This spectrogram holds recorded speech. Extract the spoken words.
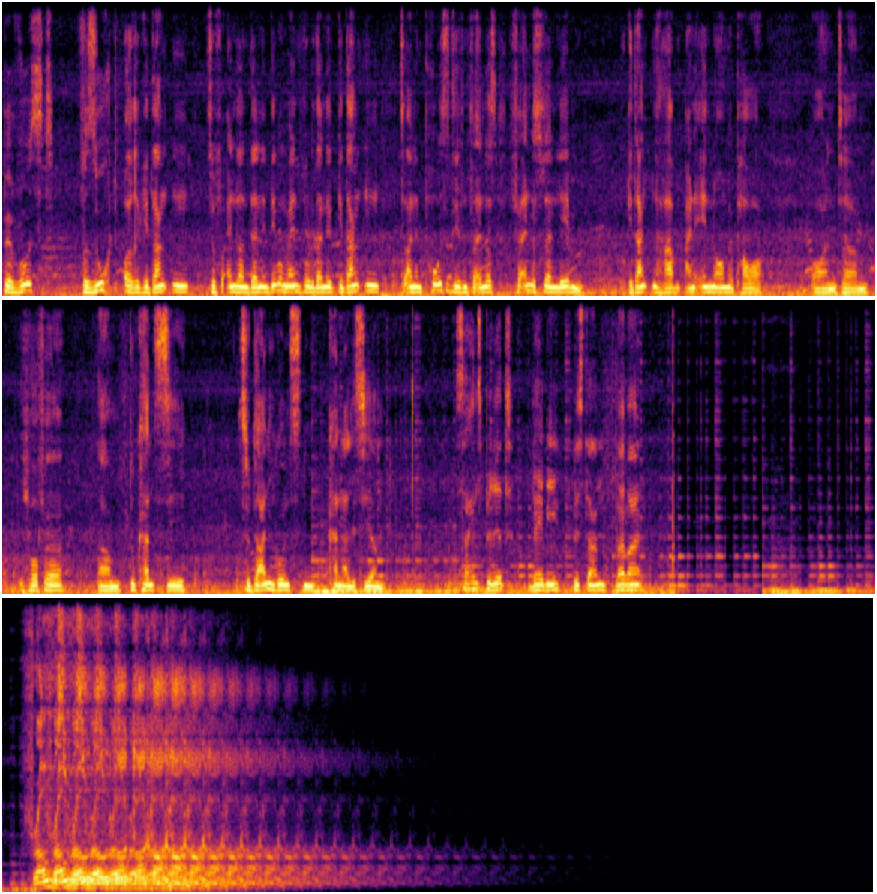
bewusst, versucht eure Gedanken zu verändern, denn in dem Moment, wo du deine Gedanken zu einem Positiven veränderst, veränderst du dein Leben. Gedanken haben eine enorme Power und ähm, ich hoffe, ähm, du kannst sie zu deinen Gunsten kanalisieren. Sei inspiriert, Baby. Bis dann. Bye bye. From, from, from, from, from, from, from, from, from,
